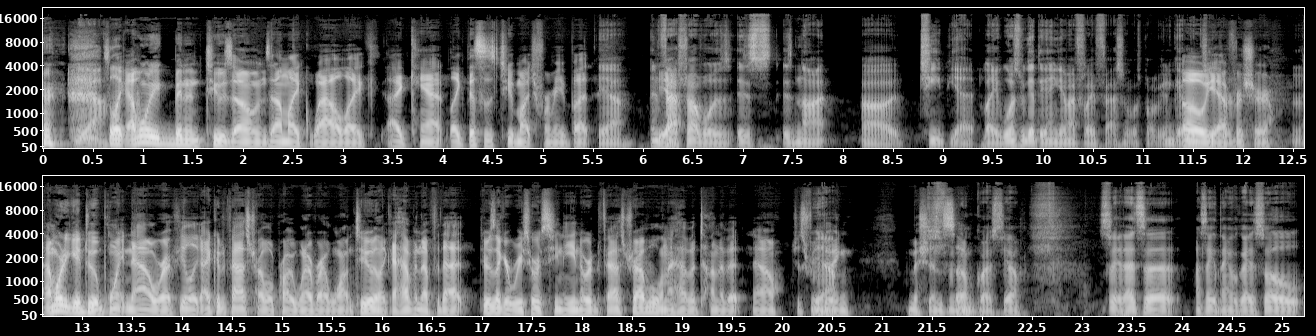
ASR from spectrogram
yeah. So like I've only been in two zones, and I'm like, wow, like I can't like this is too much for me. But yeah, and yeah. fast travel is is is not uh cheap yet. Like once we get the end game, I feel like fast travel is probably gonna get. Oh yeah, for sure. Mm. I'm already getting to a point now where I feel like I could fast travel probably whenever I want to. Like I have enough of that. There's like a resource you need in order to fast travel, and I have a ton of it now just from yeah. doing missions. so quest, yeah. So yeah, that's a my second thing. Okay, so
